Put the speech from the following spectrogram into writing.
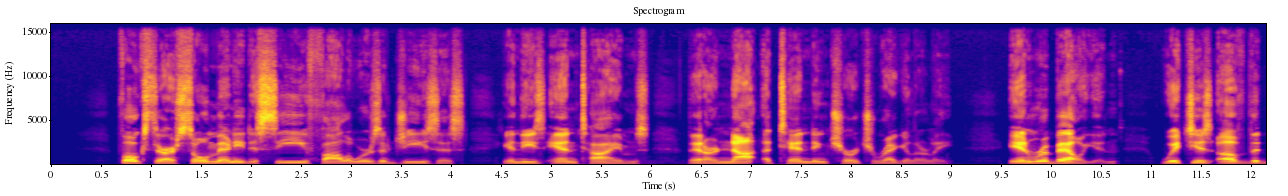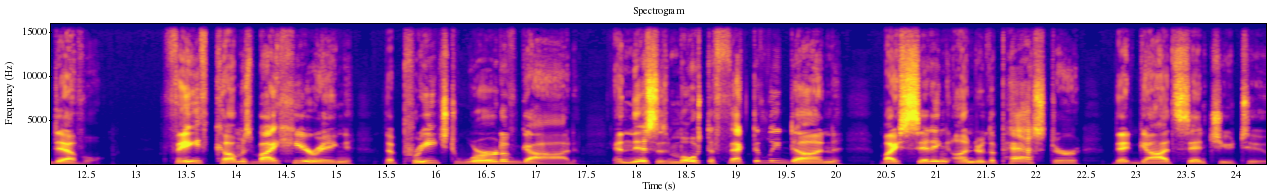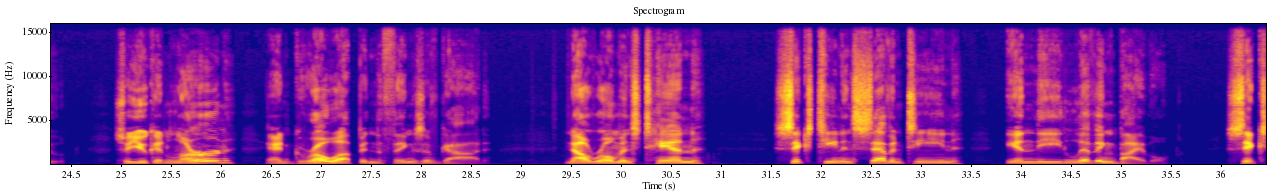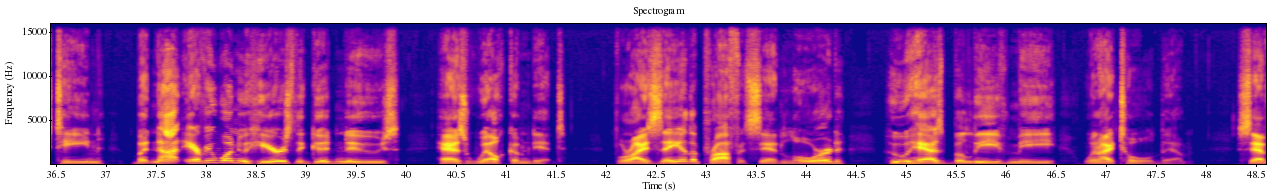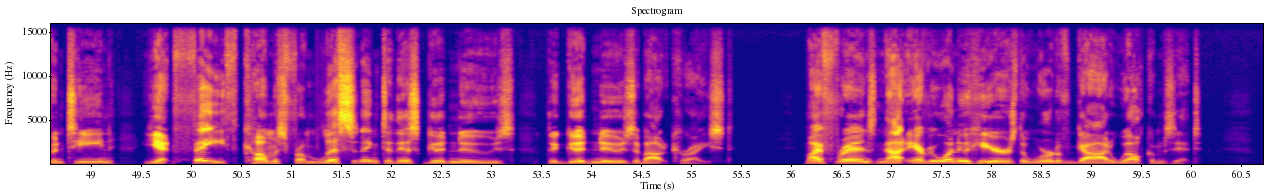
Folks, there are so many deceived followers of Jesus in these end times that are not attending church regularly. In rebellion, which is of the devil. Faith comes by hearing the preached word of God, and this is most effectively done by sitting under the pastor that God sent you to, so you can learn and grow up in the things of God. Now, Romans 10 16 and 17 in the Living Bible. 16, but not everyone who hears the good news has welcomed it. For Isaiah the prophet said, Lord, who has believed me when I told them? 17, yet faith comes from listening to this good news, the good news about Christ. My friends, not everyone who hears the Word of God welcomes it.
